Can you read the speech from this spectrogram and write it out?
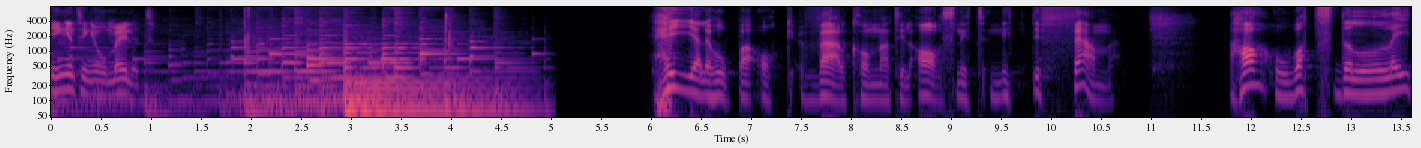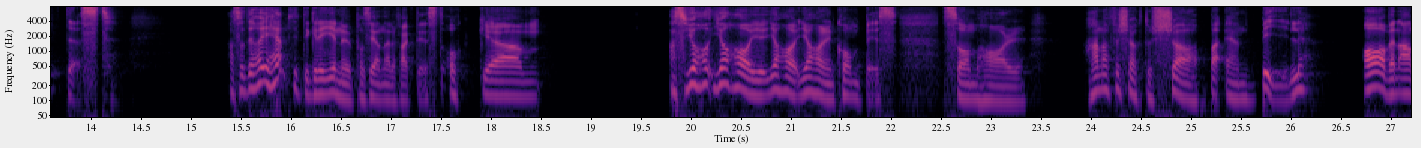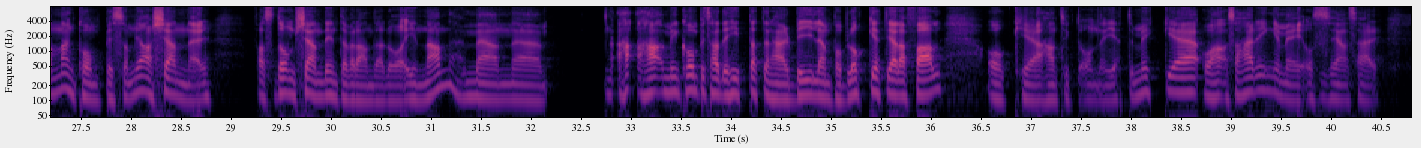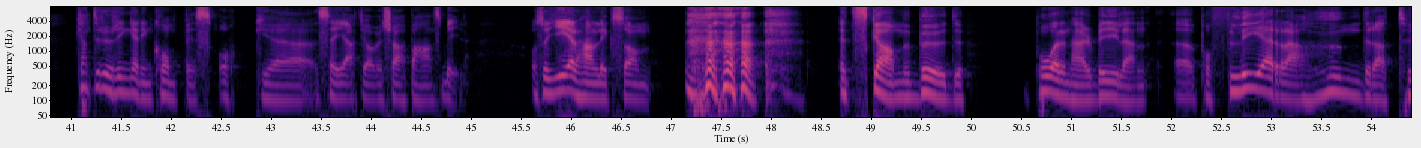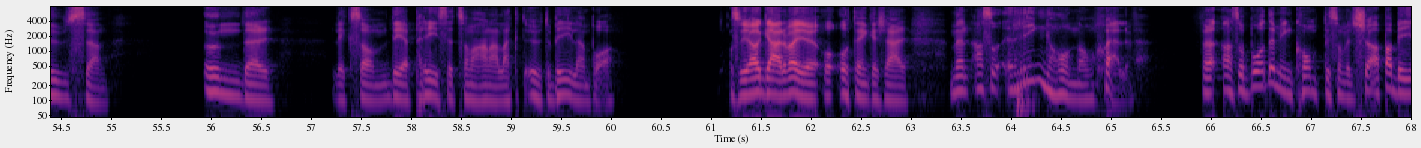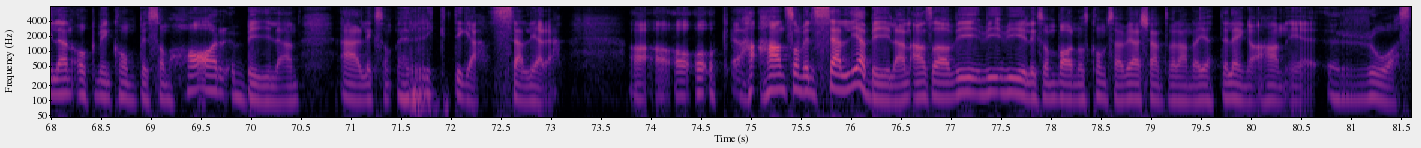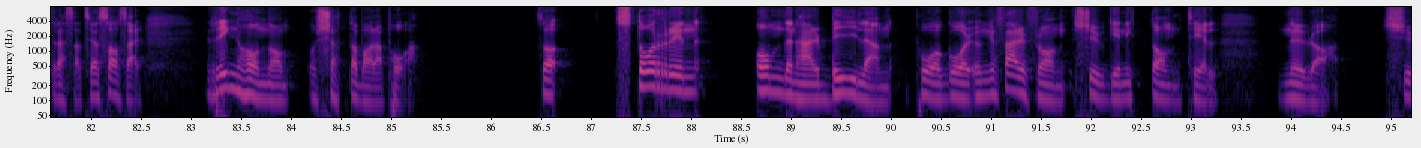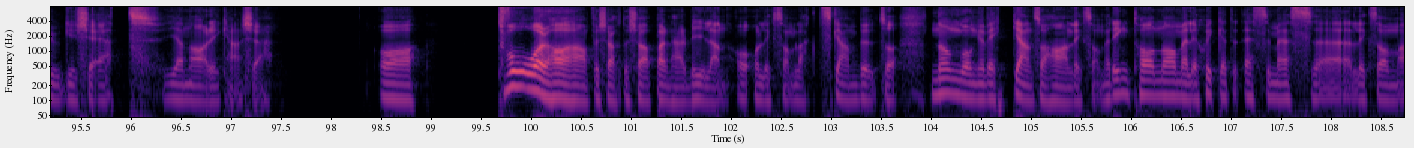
Ingenting är omöjligt. Hej allihopa och välkomna till avsnitt 95. Jaha, what's the latest? Alltså det har ju hänt lite grejer nu på senare faktiskt. Och um, alltså jag, jag, har ju, jag, har, jag har en kompis som har, han har försökt att köpa en bil av en annan kompis som jag känner. Fast de kände inte varandra då innan. Men eh, ha, min kompis hade hittat den här bilen på Blocket i alla fall. Och eh, han tyckte om den jättemycket. Och han, så han ringer mig och så säger han så här. Kan inte du ringa din kompis och eh, säga att jag vill köpa hans bil? Och så ger han liksom ett skambud på den här bilen eh, på flera hundratusen under liksom det priset som han har lagt ut bilen på. Så jag garvar ju och, och tänker så här, men alltså ring honom själv. För alltså både min kompis som vill köpa bilen och min kompis som har bilen är liksom riktiga säljare. Och, och, och, han som vill sälja bilen, alltså vi, vi, vi är liksom barndomskompisar, vi har känt varandra jättelänge och han är råstressad. Så jag sa så här, ring honom och kötta bara på. Så storyn om den här bilen pågår ungefär från 2019 till nu då, 2021, januari kanske. Och två år har han försökt att köpa den här bilen och, och liksom lagt skambud. Så någon gång i veckan så har han liksom ringt honom eller skickat ett sms. Eh, liksom,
